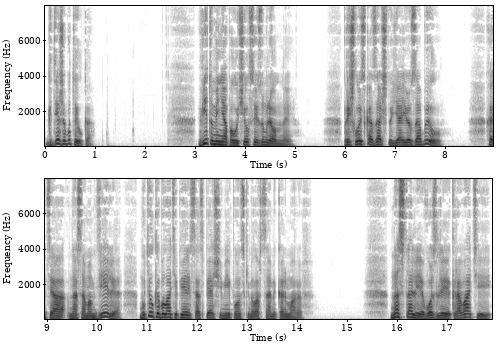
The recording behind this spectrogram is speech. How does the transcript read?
где же бутылка? Вид у меня получился изумленный. Пришлось сказать, что я ее забыл, хотя на самом деле бутылка была теперь со спящими японскими ловцами кальмаров. На столе возле кровати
